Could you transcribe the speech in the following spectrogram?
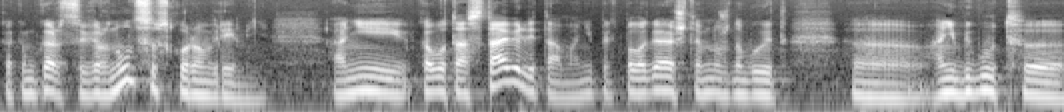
как им кажется, вернуться в скором времени. Они кого-то оставили там, они предполагают, что им нужно будет, э, они бегут э,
